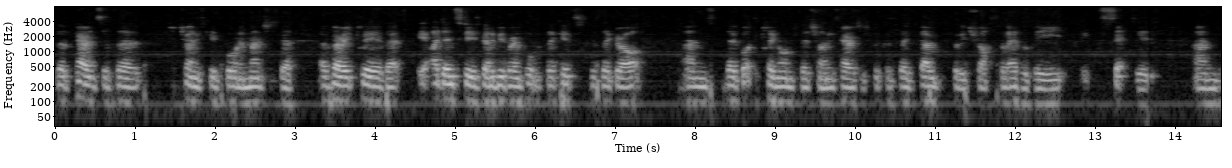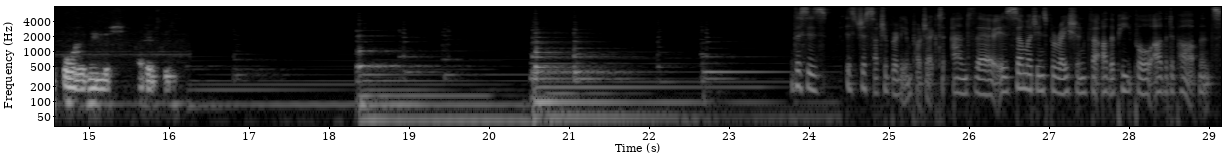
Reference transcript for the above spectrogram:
the parents of the Chinese kids born in Manchester are very clear that identity is going to be very important for their kids as they grow up and they've got to cling on to their Chinese heritage because they don't fully trust they'll ever be accepted and afforded an English identity. This is it's just such a brilliant project and there is so much inspiration for other people, other departments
